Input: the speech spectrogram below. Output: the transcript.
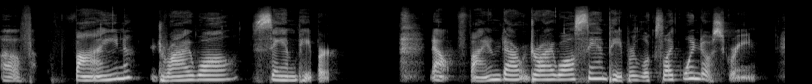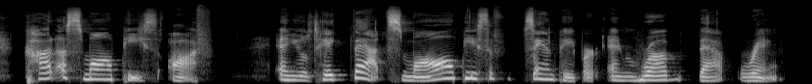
of fine drywall sandpaper. Now, fine drywall sandpaper looks like window screen. Cut a small piece off, and you'll take that small piece of sandpaper and rub that ring.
